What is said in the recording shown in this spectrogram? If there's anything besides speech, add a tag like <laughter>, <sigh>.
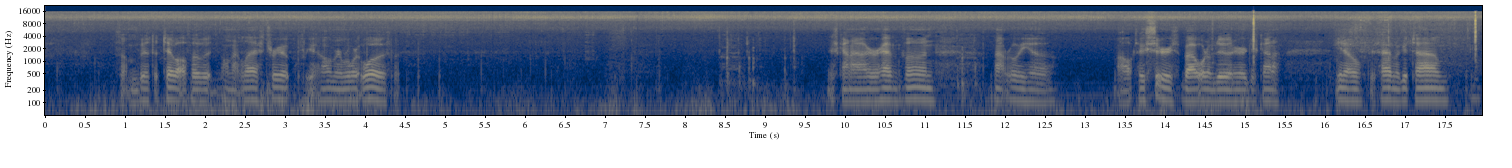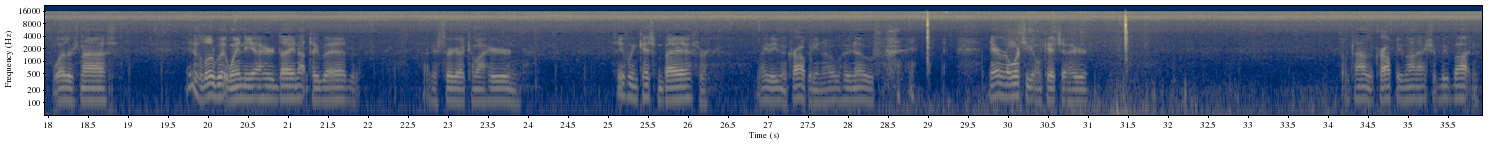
something bit the tail off of it on that last trip. I forget, I don't remember what it was, but just kind of out here having fun. Not really uh, all too serious about what I'm doing here. Just kind of, you know, just having a good time. Weather's nice. It was a little bit windy out here today, not too bad, but I just figured I'd come out here and see if we can catch some bass or maybe even crappie, you know, who knows. <laughs> never know what you're going to catch out here. Sometimes a crappie might actually be biting.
